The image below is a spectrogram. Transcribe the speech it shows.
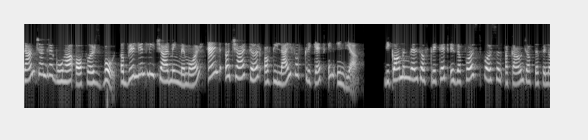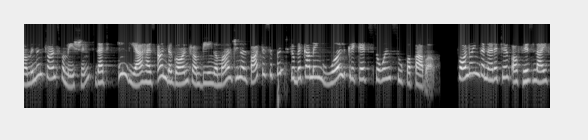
Ramachandra Guha offers both a brilliantly charming memoir and a charter of the life of cricket in India. The Commonwealth of Cricket is a first person account of the phenomenal transformation that India has undergone from being a marginal participant to becoming world cricket's sole superpower. Following the narrative of his life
